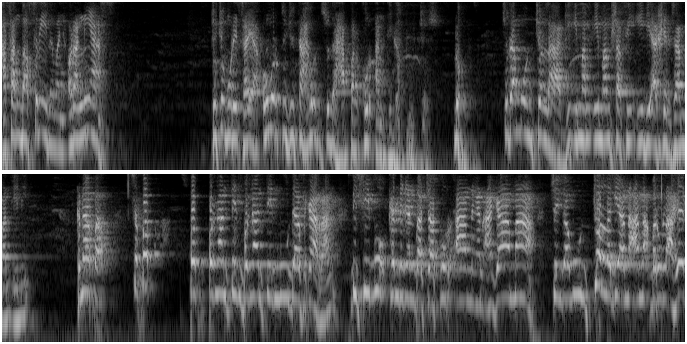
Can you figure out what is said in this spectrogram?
Hasan Basri namanya, orang Nias. Cucu murid saya, umur 7 tahun sudah hafal Quran 30 juz. Loh, sudah muncul lagi imam-imam syafi'i di akhir zaman ini. Kenapa? Sebab pengantin-pengantin muda sekarang disibukkan dengan baca Quran, dengan agama. Sehingga muncul lagi anak-anak baru lahir,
